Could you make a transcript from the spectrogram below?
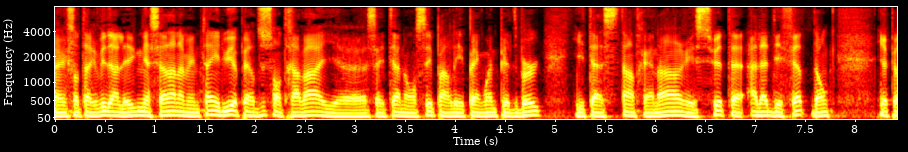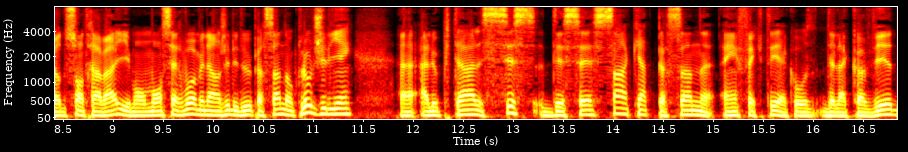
ils sont arrivés dans la Ligue nationale en même temps et lui a perdu son travail. ça a été annoncé par les Penguins de Pittsburgh. Il était assistant entraîneur et suite à, la défaite, donc il a perdu son travail et mon, mon cerveau a mélangé les deux personnes. Donc Claude Julien euh, à l'hôpital, six décès, 104 personnes infectées à cause de la COVID,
